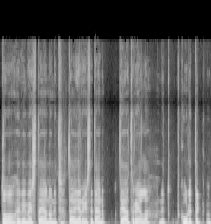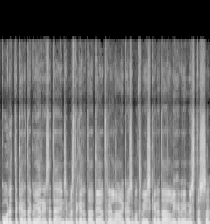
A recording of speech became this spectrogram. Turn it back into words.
tuo Heavy Mesta ja no nyt tämä järjestetään teatreilla nyt kuudetta, kuudetta kertaa, kun järjestetään ensimmäistä kertaa teatreilla, aikaisemmat viisi kertaa oli Heavy Mestassa.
